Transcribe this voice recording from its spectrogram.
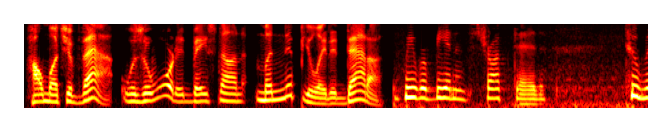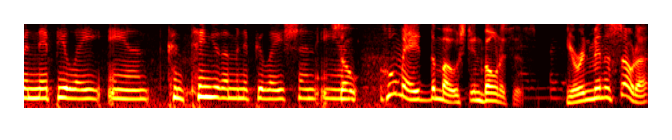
how much of that was awarded based on manipulated data? We were being instructed to manipulate and continue the manipulation. And so, who made the most in bonuses? Here in Minnesota,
